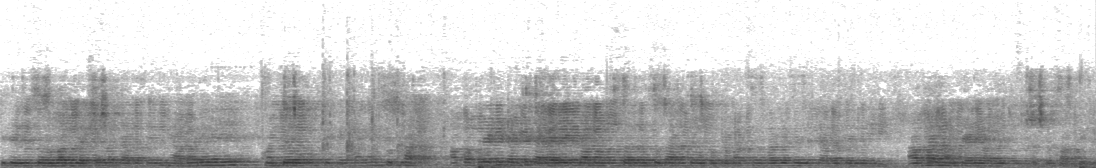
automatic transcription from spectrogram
तिथे जो सहभाग दर्शवला त्याबद्दल मी आभारी आहे. मंचावर उपस्थित सुद्धा आपापल्या ठिकाणचे कार्यालयीन कामं असताना सुद्धा आमच्या उपक्रमात सहभागी झाले. त्याबद्दल मी आभार मानते आणि माझे शब्द सांगते.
